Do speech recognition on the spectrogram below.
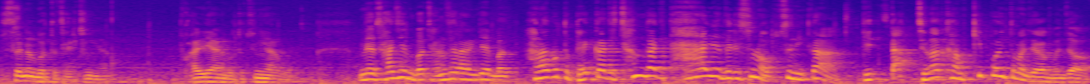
쓰는 것도 제일 중요하고 관리하는 것도 중요하고. 근데 사실 뭐 장사라는 게뭐 하나부터 백까지 천 가지 다 알려드릴 수는 없으니까 비- 딱 정확한 키포인트만 제가 먼저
